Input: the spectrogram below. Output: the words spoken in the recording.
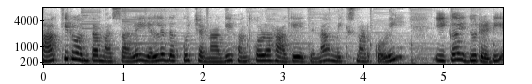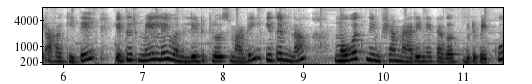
ಹಾಕಿರುವಂಥ ಮಸಾಲೆ ಎಲ್ಲದಕ್ಕೂ ಚೆನ್ನಾಗಿ ಹೊಂದ್ಕೊಳ್ಳೋ ಹಾಗೆ ಇದನ್ನು ಮಿಕ್ಸ್ ಮಾಡ್ಕೊಳ್ಳಿ. ಈಗ ಇದು ರೆಡಿ ಆಗಿದೆ. ಇದ್ರ ಮೇಲೆ ಒಂದು ಲಿಡ್ ಕ್ಲೋಸ್ ಮಾಡಿ ಇದನ್ನು ಮೂವತ್ತು ನಿಮಿಷ ಮ್ಯಾರಿನೇಟ್ ಆಗೋಕ್ಕೆ ಬಿಡಬೇಕು.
